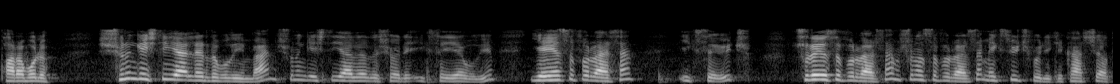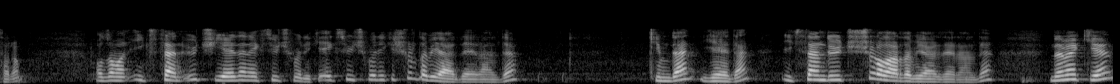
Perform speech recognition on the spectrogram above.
parabolü. Şunun geçtiği yerleri de bulayım ben. Şunun geçtiği yerleri de şöyle x'e y bulayım. y'ye 0 versem x'e 3. Şuraya 0 versem, şuna 0 versem eksi 3 bölü 2 karşıya atarım. O zaman x'ten 3, y'den eksi 3 bölü 2. Eksi 3 bölü 2 şurada bir yerde herhalde. Kimden? Y'den. X'ten de 3 şuralarda bir yerde herhalde. Demek ki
